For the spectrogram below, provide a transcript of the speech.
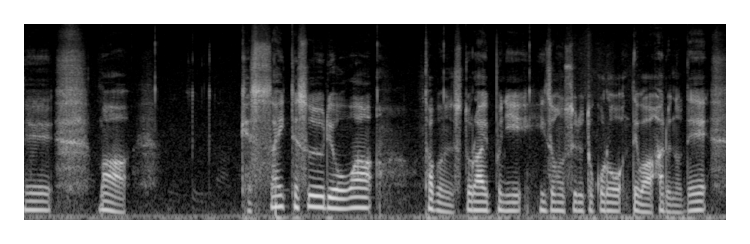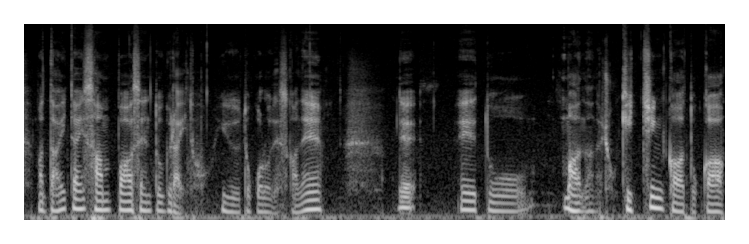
で、まあ、決済手数料は多分ストライプに依存するところではあるので、まあ、大体3%ぐらいというところですかね。で、えっ、ー、と、まあなんでしょう、キッチンカーとか、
